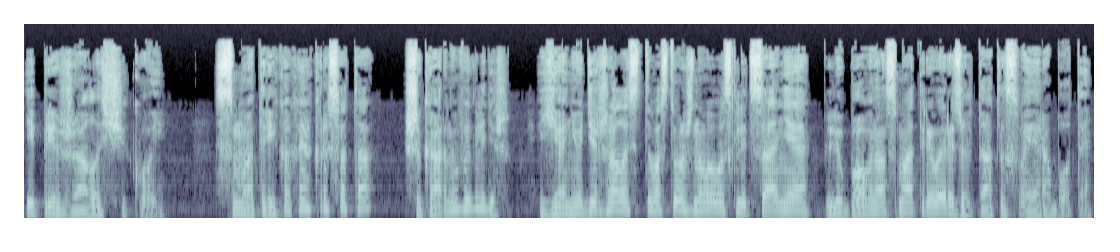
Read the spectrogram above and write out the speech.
и прижалась щекой. «Смотри, какая красота! Шикарно выглядишь!» Я не удержалась от восторженного восклицания, любовно осматривая результаты своей работы.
